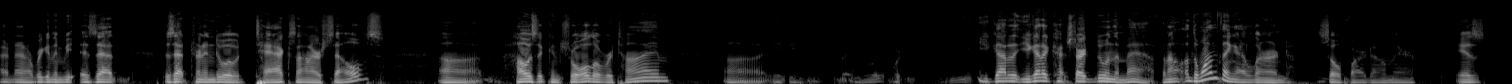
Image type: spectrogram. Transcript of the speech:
and, are we going to be? Is that? Does that turn into a tax on ourselves? Uh, how is it controlled over time? Uh, you got to you got to start doing the math. And i the one thing I learned so far down there is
